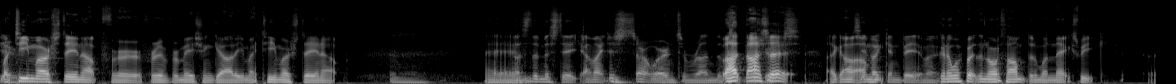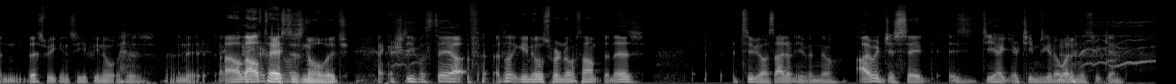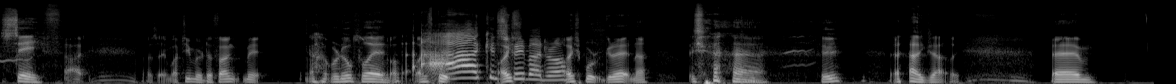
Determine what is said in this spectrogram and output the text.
my team are staying up for for information, Gary. My team are staying up. Um, That's the mistake. I might just start wearing some random. That- that's it. like I, See I'm if I can bait him out. gonna whip out the Northampton one next week, and this week and see if he notices. And it, I'll I'll test his knowledge. Like Steve will stay up. I don't think he knows where Northampton is. to be honest, I don't even know. I would just say, "Is do you think your team's gonna win this weekend?" Safe. I was like, my team are defunct, mate. We're no playing. I, I sport, Ah, I can scream. I a draw. I sport Gretna. Who? exactly. Um,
